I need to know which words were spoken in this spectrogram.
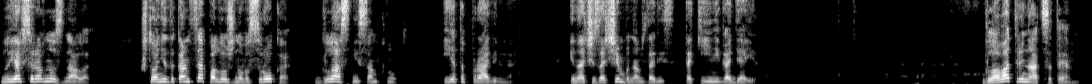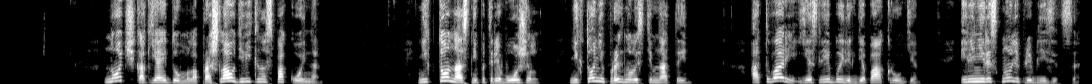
Но я все равно знала, что они до конца положенного срока глаз не сомкнут. И это правильно. Иначе зачем бы нам сдались такие негодяи? Глава тринадцатая. Ночь, как я и думала, прошла удивительно спокойно. Никто нас не потревожил, никто не прыгнул из темноты. А твари, если и были где по округе, или не рискнули приблизиться,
